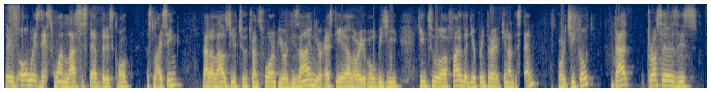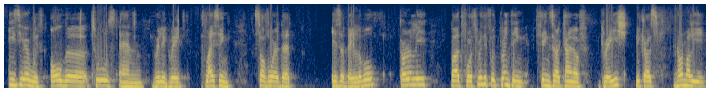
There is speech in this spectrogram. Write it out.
there is always this one last step that is called slicing. That allows you to transform your design, your STL or your OBJ, into a file that your printer can understand or G code. That process is easier with all the tools and really great slicing software that is available currently. But for 3D food printing, things are kind of grayish because normally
